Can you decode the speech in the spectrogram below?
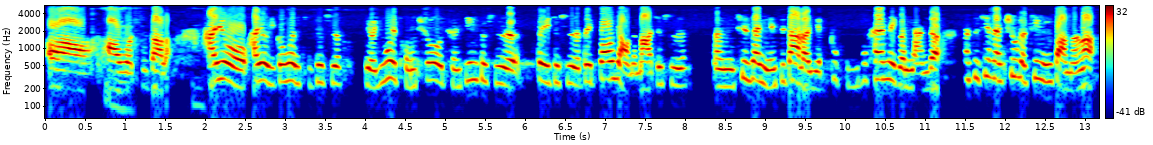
哦，好，我知道了。还有还有一个问题就是，有一位同修曾经就是被就是被包养的嘛，就是嗯，现在年纪大了也不离不开那个男的，但是现在修了心灵法门了，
